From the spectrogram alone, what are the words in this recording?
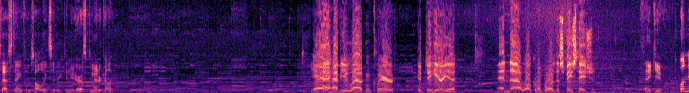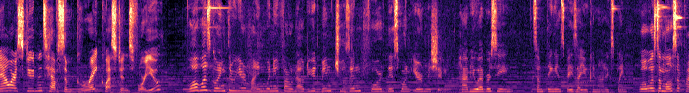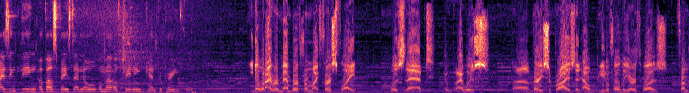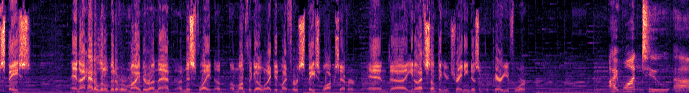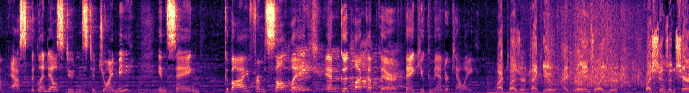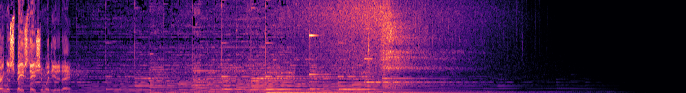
testing from Salt Lake City. Can you hear us, Commander Kelly? Yeah, have you loud and clear. Good to hear you. And uh, welcome aboard the space station. Thank you. Well, now our students have some great questions for you. What was going through your mind when you found out you'd been chosen for this one year mission? Have you ever seen something in space that you cannot explain? What was the most surprising thing about space that no amount of training can prepare you for? You know, what I remember from my first flight was that I, I was uh, very surprised at how beautiful the Earth was from space. And I had a little bit of a reminder on that on this flight a, a month ago when I did my first spacewalks ever. And, uh, you know, that's something your training doesn't prepare you for. I want to um, ask the Glendale students to join me in saying goodbye from Salt Lake and good luck up there. Thank you, Commander Kelly. My pleasure. Thank you. I really enjoyed your questions and sharing the space station with you today.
